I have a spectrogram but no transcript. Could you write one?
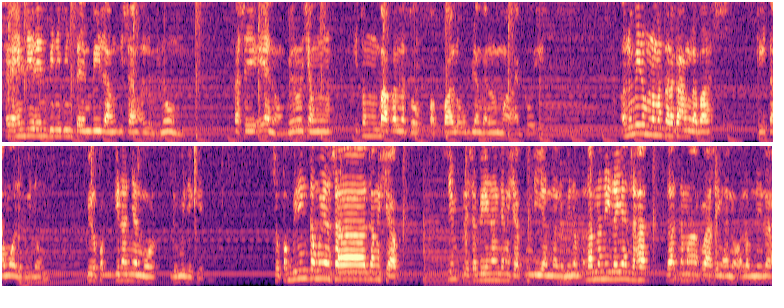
Kaya hindi rin binibintayan bilang isang aluminum. Kasi ayan o, meron siyang itong bakal na to, papaloob yan ganun mga ka-employee. Aluminum naman talaga ang labas. Kita mo aluminum. Pero pag ginanyan mo, dumidikit. So pag bininta mo yan sa junk shop, siyempre sabihin ng junk shop, hindi yan aluminum. Alam na nila yan lahat. Lahat ng mga klaseng ano, alam nila.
